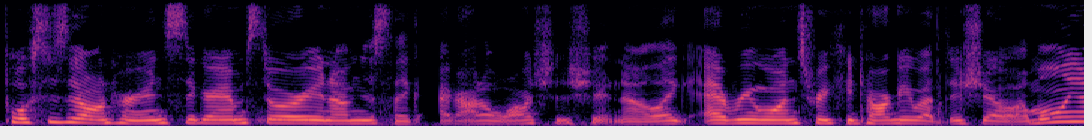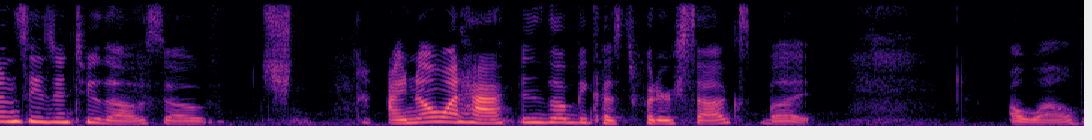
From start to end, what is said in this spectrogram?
posts it on her Instagram story, and I'm just like, I gotta watch this shit now. Like everyone's freaking talking about this show. I'm only on season two though, so I know what happens though because Twitter sucks, but oh well.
